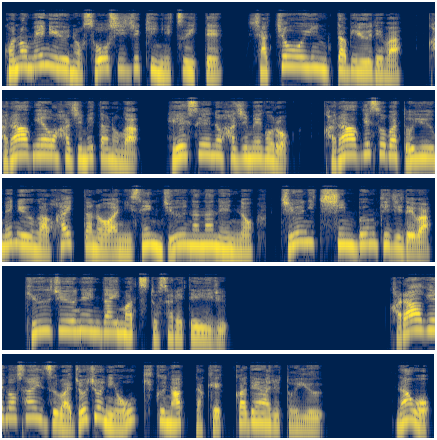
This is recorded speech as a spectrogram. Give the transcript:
このメニューの創始時期について、社長インタビューでは、唐揚げを始めたのが、平成の初め頃、唐揚げそばというメニューが入ったのは2017年の中日新聞記事では、90年代末とされている。唐揚げのサイズは徐々に大きくなった結果であるという。なお、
